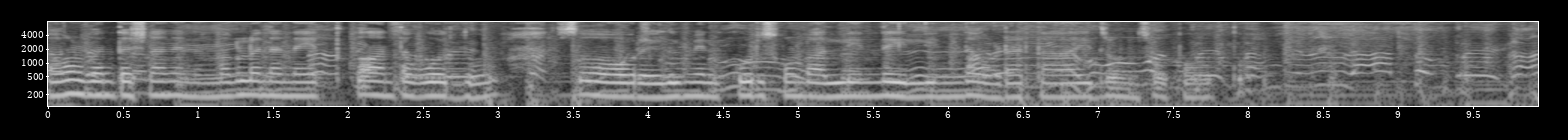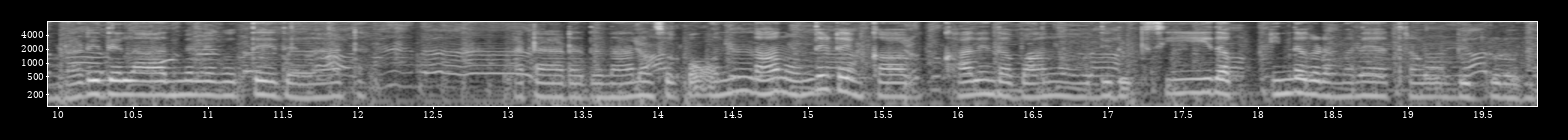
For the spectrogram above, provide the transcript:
ತೊಗೊಂಡು ಬಂದ ತಕ್ಷಣ ನನ್ನ ಮಗಳು ನನ್ನ ಎತ್ಕೋ ಅಂತ ಹೋದ್ಲು ಸೊ ಅವ್ರ ಹೆಗಲ ಮೇಲೆ ಕೂರಿಸ್ಕೊಂಡು ಅಲ್ಲಿಂದ ಇಲ್ಲಿಂದ ಓಡಾಡ್ತಾ ಇದ್ರು ಒಂದು ಸ್ವಲ್ಪ ಹೊತ್ತು. ಓಡಾಡಿದ್ದೆಲ್ಲ ಆದಮೇಲೆ ಗೊತ್ತೇ ಇದೆಲ್ಲ ಆಟ ಆಟ ಆಡೋದು. ನಾನೊಂದು ಸ್ವಲ್ಪ ಒಂದು, ನಾನು ಒಂದೇ ಟೈಮ್ ಕಾ ಕಾಲಿಂದ ಬಾಲ್ನ ಒದ್ದಿದ್ದು, ಸೀದಾ ಹಿಂದಗಡೆ ಮನೆ ಹತ್ರ ಹೋಗಿ ಬಿದ್ದುಬಿಡೋದು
